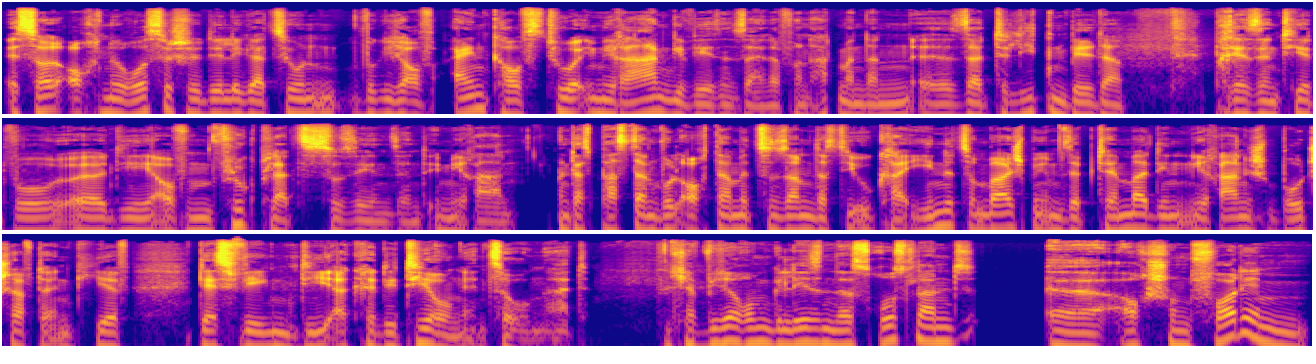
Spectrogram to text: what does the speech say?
es soll auch eine russische Delegation wirklich auf Einkaufstour im Iran gewesen sein. Davon hat man dann äh, Satellitenbilder präsentiert, wo äh, die auf dem Flugplatz zu sehen sind im Iran. Und das passt dann wohl auch damit zusammen, dass die Ukraine zum Beispiel im September den iranischen Botschafter in Kiew deswegen die Akkreditierung entzogen hat. Ich habe wiederum gelesen, dass Russland äh, auch schon vor dem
